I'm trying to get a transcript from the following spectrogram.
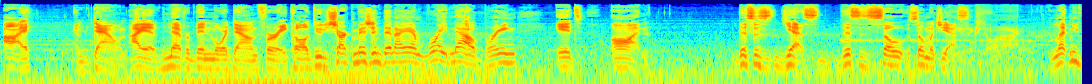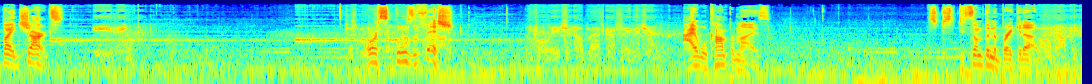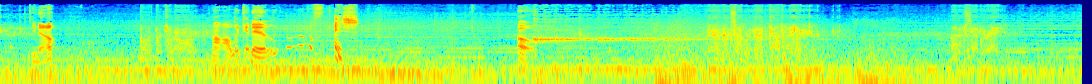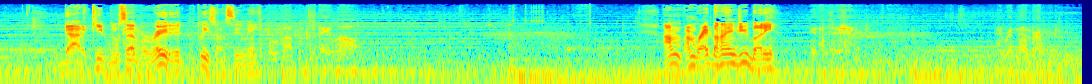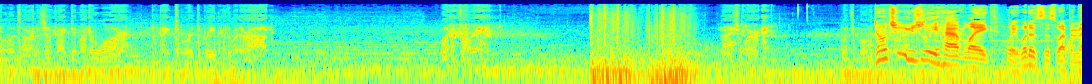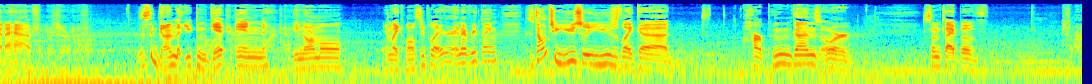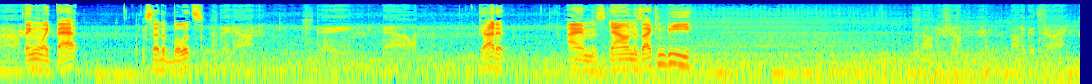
I am down. I have never been more down for a Call of Duty Shark mission than I am right now. Bring it on. This is yes. This is so so much yes. Let me fight sharks. Or schools of fish. I will compromise. Let's just do something to break it up. You know? Oh, look at it. Look at the little fish. Oh. Looks like we got company. Let them separate. Gotta keep them separated. Please don't sue me. Move up and stay low. I'm I'm right behind you, buddy. In position. Bullets effective underwater. It'll take two or three before they're out. Weapons ready. Nice work. Let's move. Don't you usually have like wait, what is this weapon that I have? From the surface. Is this a gun that you can get in the normal in like multiplayer and everything? Cuz don't you usually use like uh harpoon guns or some type of thing like that instead of bullets? Stay down. Got it. I am as down as I can be. Something's up. Not a good sign.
